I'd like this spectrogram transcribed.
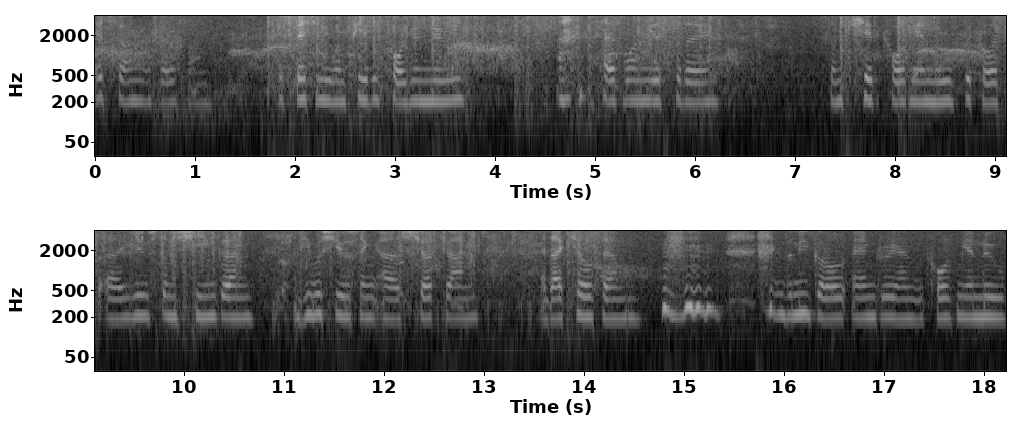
it's fun, it's very fun. Especially when people call you noob. I had one yesterday. Some kid called me a noob because I used a machine gun and he was using a shotgun and I killed him. and then he got all angry and called me a noob.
